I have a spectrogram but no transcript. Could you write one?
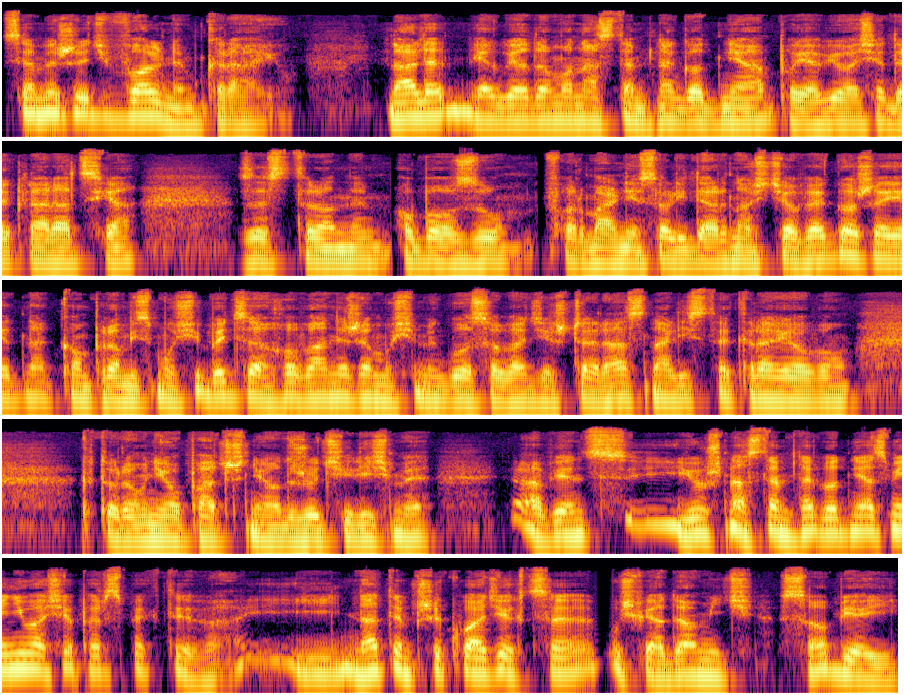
chcemy żyć w wolnym kraju. No ale jak wiadomo następnego dnia pojawiła się deklaracja ze strony obozu formalnie solidarnościowego, że jednak kompromis musi być zachowany, że musimy głosować jeszcze raz na listę krajową, którą nieopatrznie odrzuciliśmy, a więc już następnego dnia zmieniła się perspektywa. I na tym przykładzie chcę uświadomić sobie i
